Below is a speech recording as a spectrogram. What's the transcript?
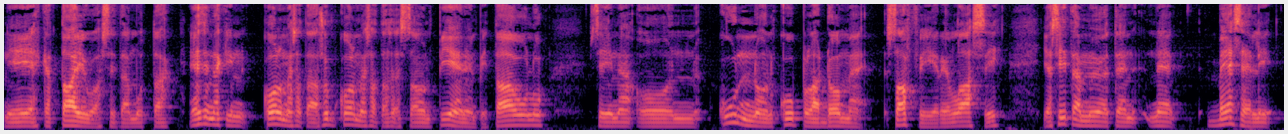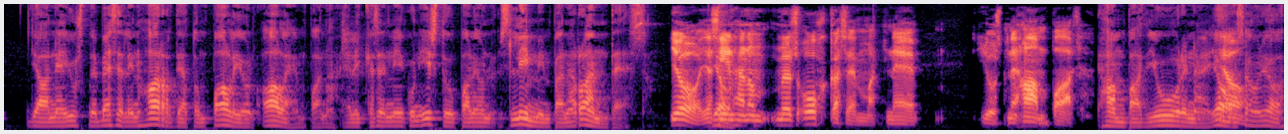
niin ei ehkä tajua sitä, mutta ensinnäkin 300, sub 300 on pienempi taulu, siinä on kunnon kupladome safiirilasi, ja sitä myöten ne beseli ja ne just ne beselin hartiat on paljon alempana, eli se niin kuin istuu paljon slimmimpänä ranteessa. Joo, ja Joo. siinähän on myös ohkaisemmat ne just ne hampaat. Hampaat, juuri näin. Joo, joo. se on joo.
